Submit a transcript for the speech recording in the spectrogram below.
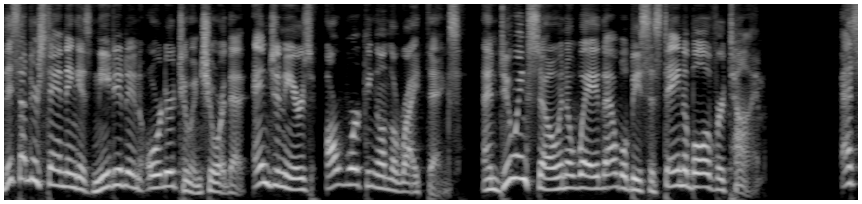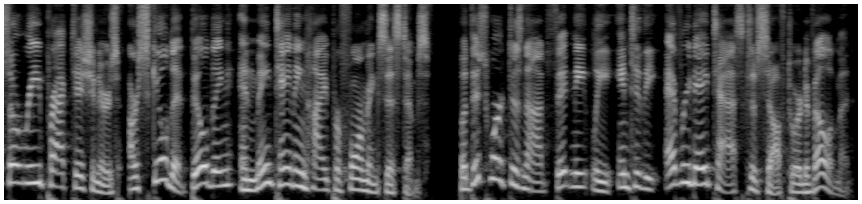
This understanding is needed in order to ensure that engineers are working on the right things and doing so in a way that will be sustainable over time. SRE practitioners are skilled at building and maintaining high performing systems, but this work does not fit neatly into the everyday tasks of software development.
